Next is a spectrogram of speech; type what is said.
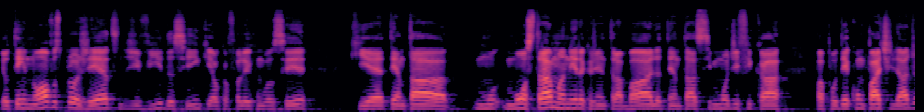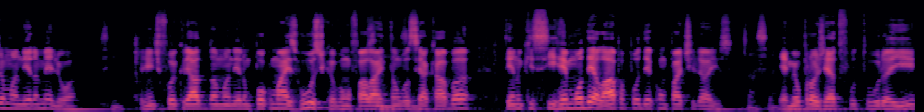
Eu tenho novos projetos de vida, assim, que é o que eu falei com você, que é tentar mo mostrar a maneira que a gente trabalha, tentar se modificar para poder compartilhar de uma maneira melhor. Sim. A gente foi criado de uma maneira um pouco mais rústica, vamos falar, sim, então sim. você acaba tendo que se remodelar para poder compartilhar isso. Tá é meu projeto futuro aí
